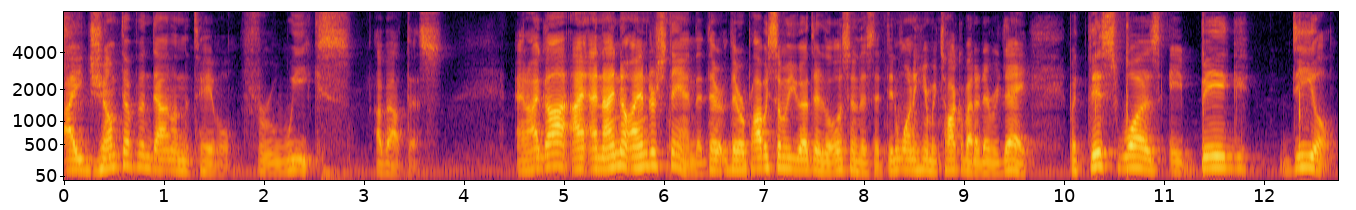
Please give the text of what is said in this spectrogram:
I jumped up and down on the table for weeks about this, and I got I and I know I understand that there there were probably some of you out there that listen to this that didn't want to hear me talk about it every day, but this was a big deal,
